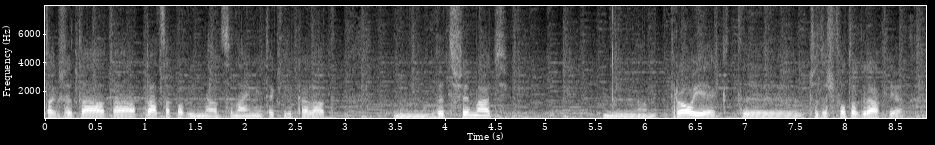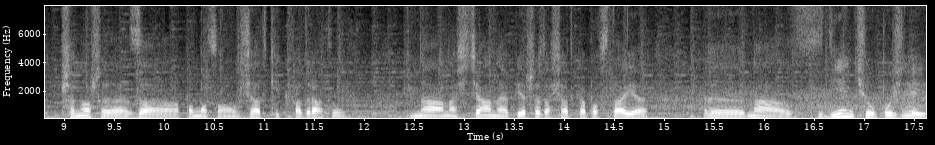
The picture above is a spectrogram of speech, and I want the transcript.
także ta, ta praca powinna co najmniej te kilka lat mm, wytrzymać. Mm, projekt y, czy też fotografię przenoszę za pomocą siatki kwadratów na, na ścianę. Pierwsza ta siatka powstaje y, na zdjęciu, później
